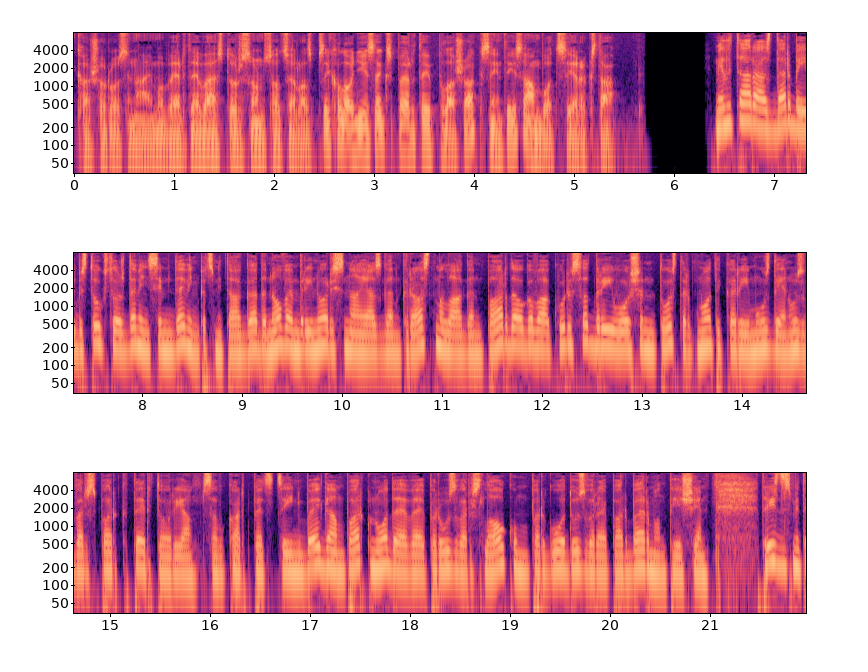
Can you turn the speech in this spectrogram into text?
Kā šo rosinājumu vērtē vēstures un sociālās psiholoģijas eksperti, plašāk Sintīs Ambotas ierakstā. Militārās darbības 1919. gada novembrī norisinājās gan Krastmalā, gan Pārdaugavā, kuras atbrīvošana tostarp notika arī mūsdienu uzvaras parka teritorijā. Savukārt pēc cīņu beigām parku nodēvēja par uzvaras laukumu par godu uzvarai pār bermontiešiem. 30.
